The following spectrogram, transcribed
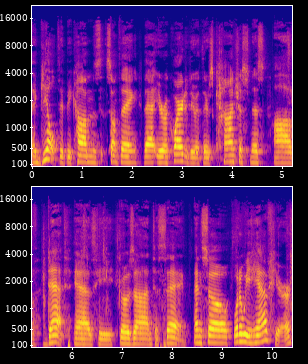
a guilt. It becomes something that you're required to do it. There's consciousness of debt, as he goes on to say. And so, what do we have here?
